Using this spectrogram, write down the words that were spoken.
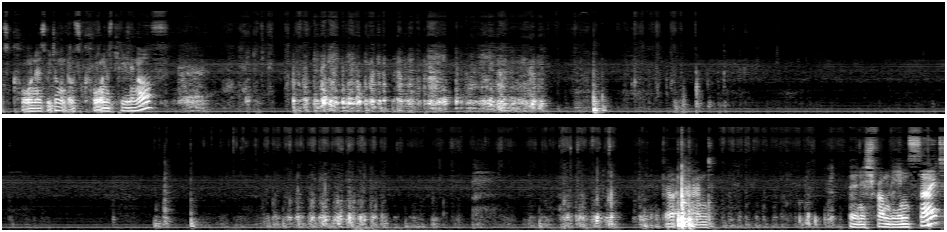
those corners, we don't want those corners peeling off. go and burnish from the inside.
